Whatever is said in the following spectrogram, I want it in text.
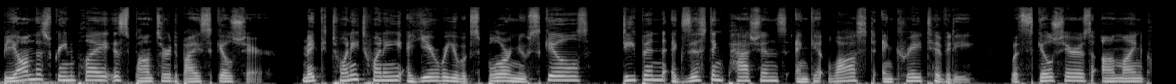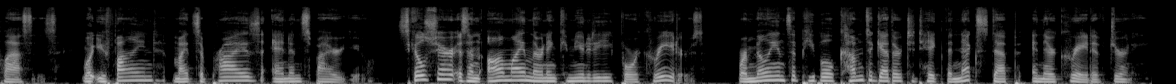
Beyond the Screenplay is sponsored by Skillshare. Make 2020 a year where you explore new skills, deepen existing passions, and get lost in creativity with Skillshare's online classes. What you find might surprise and inspire you. Skillshare is an online learning community for creators where millions of people come together to take the next step in their creative journey.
